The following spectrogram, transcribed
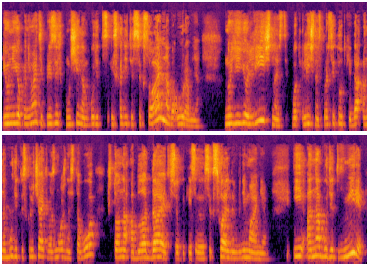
И у нее, понимаете, призыв к мужчинам будет исходить из сексуального уровня, но ее личность, вот личность проститутки, да, она будет исключать возможность того, что она обладает все-таки сексуальным вниманием. И она будет в мире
